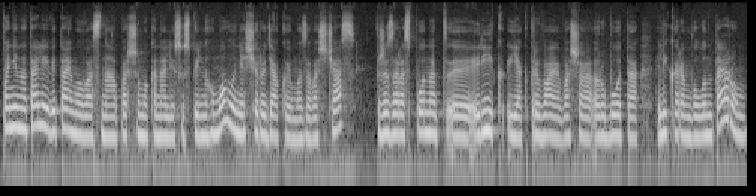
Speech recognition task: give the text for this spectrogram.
Пані Наталії, вітаємо вас на першому каналі Суспільного мовлення. Щиро дякуємо за ваш час. Вже зараз понад е, рік, як триває ваша робота лікарем-волонтером.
